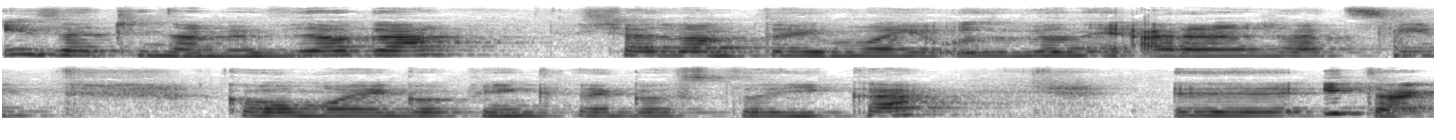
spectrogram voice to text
i zaczynamy vloga. Siadłam tutaj w mojej ulubionej aranżacji koło mojego pięknego stolika. Yy, I tak,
